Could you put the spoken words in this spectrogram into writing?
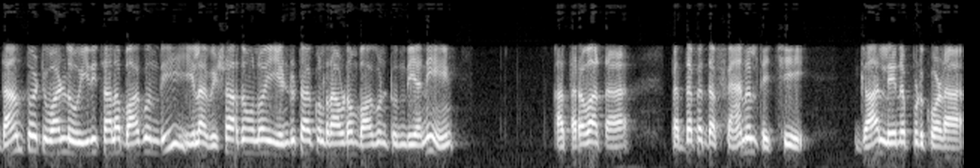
దాంతో వాళ్ళు ఇది చాలా బాగుంది ఇలా విషాదంలో ఈ ఎండుటాకులు రావడం బాగుంటుంది అని ఆ తర్వాత పెద్ద పెద్ద ఫ్యానులు తెచ్చి గాలి లేనప్పుడు కూడా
